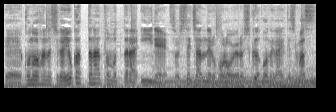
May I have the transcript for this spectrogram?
えー、このお話が良かったなと思ったらいいね、そしてチャンネルフォローよろしくお願いいたします。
